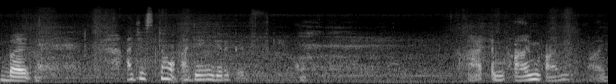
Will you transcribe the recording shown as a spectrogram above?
But I just don't, I didn't get a good feel. I, and I'm I'm fine.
